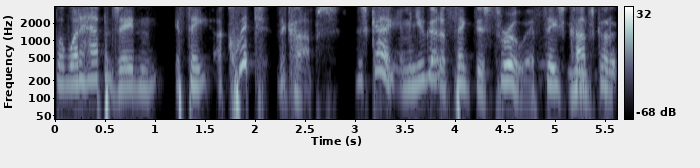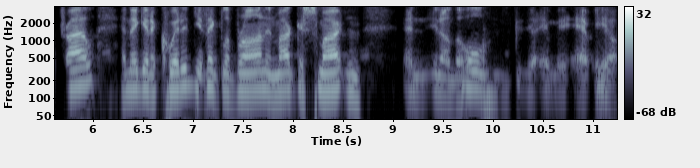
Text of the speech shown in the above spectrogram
But what happens, Aiden, if they acquit the cops? This guy, I mean, you got to think this through. If these Mm-hmm. cops go to trial and they get acquitted, you think LeBron and Marcus Smart and and you know the whole you know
